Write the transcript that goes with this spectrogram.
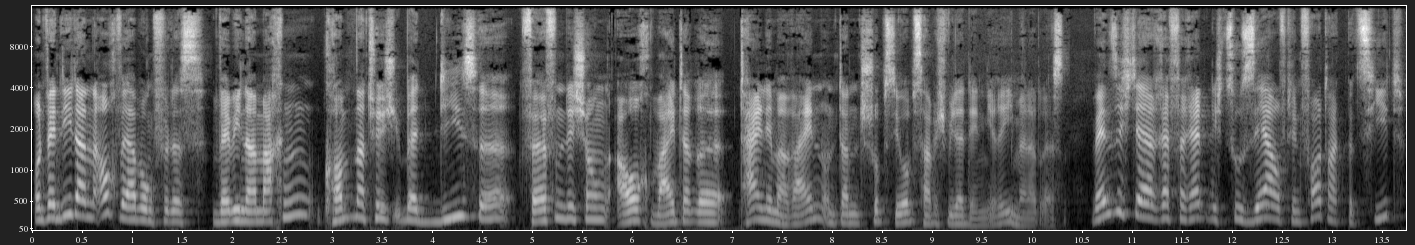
Und wenn die dann auch Werbung für das Webinar machen, kommt natürlich über diese Veröffentlichung auch weitere Teilnehmer rein und dann schubsdiwups habe ich wieder denen ihre E-Mail-Adressen. Wenn sich der Referent nicht zu sehr auf den Vortrag bezieht,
